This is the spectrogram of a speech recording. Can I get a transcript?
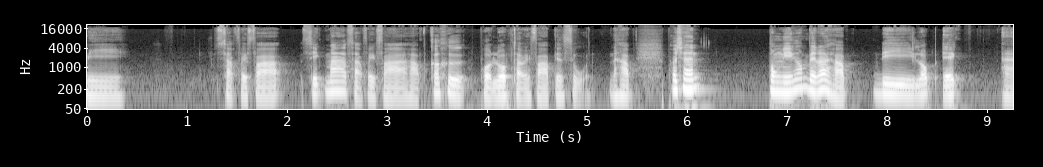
มีศักไฟฟ้าซิกมาศักไฟฟ้าครับ ก็คือผลรวมศักไฟฟ้าเป็นศูนย์นะครับ เพราะฉะนั้นตรงนี้ก็เป็นอะไรครับ d ลบ x อ่า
